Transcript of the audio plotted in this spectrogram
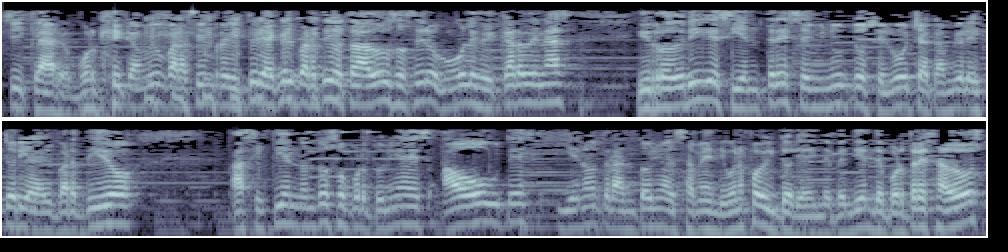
Sí, claro, porque cambió para siempre la historia. Aquel partido estaba 2 a 0 con goles de Cárdenas y Rodríguez y en 13 minutos el Bocha cambió la historia del partido asistiendo en dos oportunidades a Outes y en otra a Antonio Alzamendi. Bueno, fue victoria de Independiente por 3 a 2,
